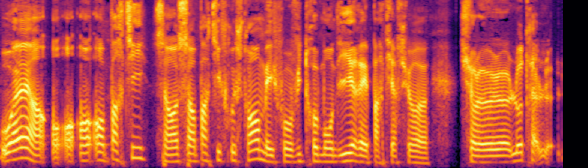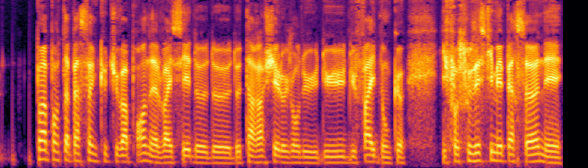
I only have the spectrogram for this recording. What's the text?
Ouais, en, en, en- partie, c'est en, c'est en partie frustrant, mais il faut vite rebondir et partir sur euh, sur le l'autre. le- Peu importe la personne que tu vas prendre, elle va essayer de, de, de t'arracher le jour du, du, du fight. Donc, euh, il faut sous-estimer personne. Et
